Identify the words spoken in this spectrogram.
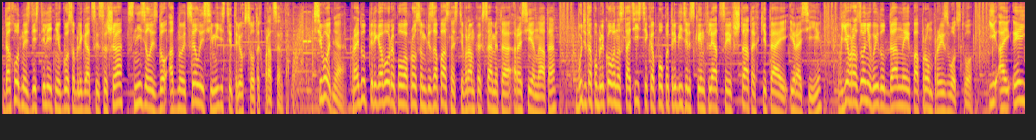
доходность десятилетних гособлигаций США снизилась до 1,73%. Сегодня пройдут переговоры по вопросам безопасности в рамках саммита Россия-НАТО. Будет опубликована статистика по потребительской инфляции в Штатах, Китае и России. В еврозоне выйдут данные по промпроизводству. EIA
